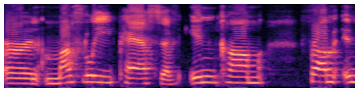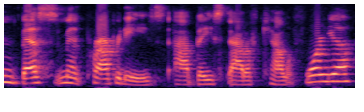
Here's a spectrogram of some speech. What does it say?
earn monthly passive income from investment properties uh, based out of California.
